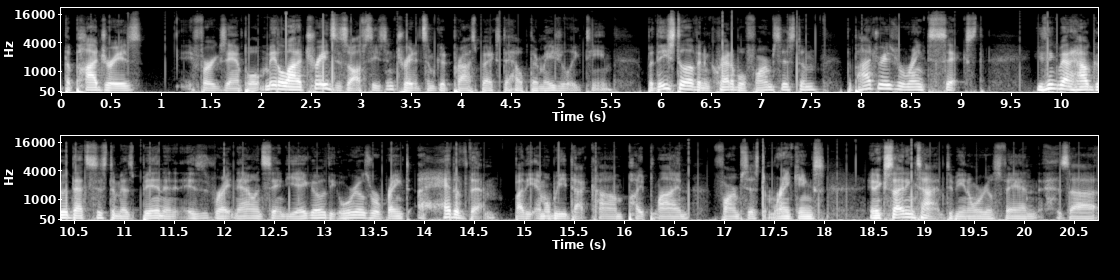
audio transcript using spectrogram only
the Padres, for example, made a lot of trades this offseason, traded some good prospects to help their major league team, but they still have an incredible farm system. The Padres were ranked sixth. You think about how good that system has been and is right now in San Diego, the Orioles were ranked ahead of them by the MLB.com pipeline farm system rankings an exciting time to be an Orioles fan as uh,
